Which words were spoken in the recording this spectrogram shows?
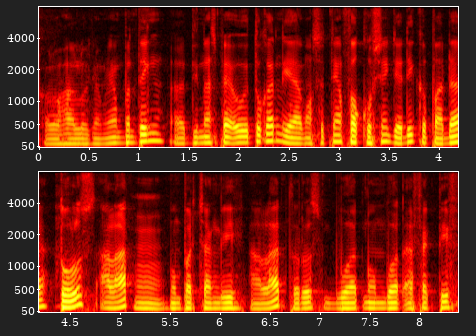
kalau halunya yang penting eh, dinas PU itu kan ya maksudnya fokusnya jadi kepada tools alat Hmm. mempercanggih alat terus buat membuat efektif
